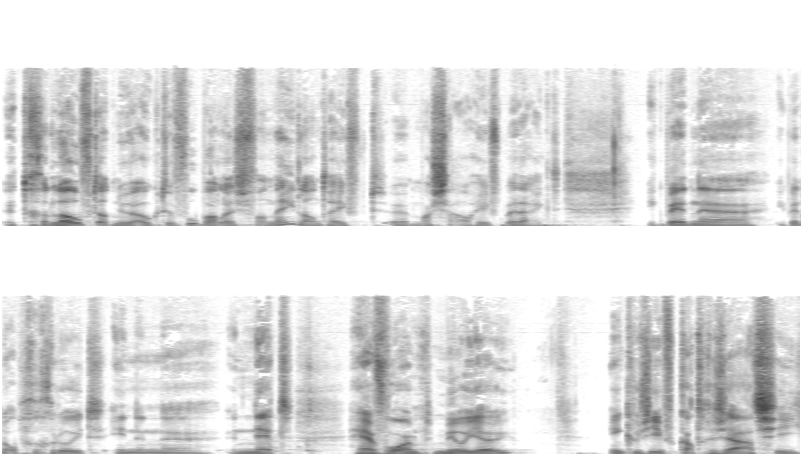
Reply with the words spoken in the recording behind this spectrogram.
het geloof dat nu ook de voetballers van Nederland heeft, eh, massaal heeft bereikt. Ik ben, eh, ik ben opgegroeid in een, net hervormd milieu, inclusief categorisatie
